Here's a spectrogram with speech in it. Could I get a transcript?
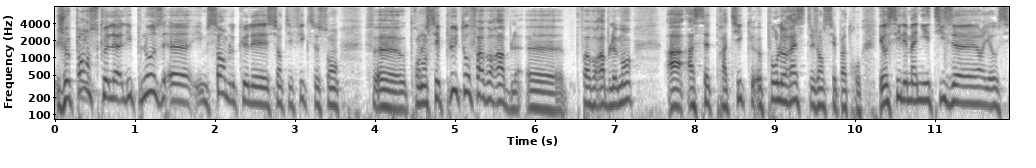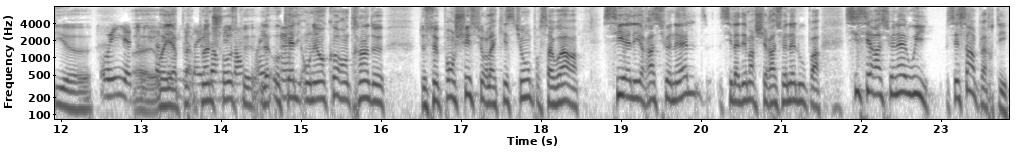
Je pense que l'hypnose, euh, il me semble que les scientifiques se sont euh, prononcés plutôt favorable, euh, favorablement à, à, cette pratique. Pour le reste, j'en sais pas trop. Il y a aussi les magnétiseurs, il y a aussi, oui, il y a, tout ça, il y a plein, plein de choses que, auxquelles on est encore en train de de se pencher sur la question pour savoir si elle est rationnelle, si la démarche est rationnelle ou pas. Si c'est rationnel, oui, c'est simple, Arti.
